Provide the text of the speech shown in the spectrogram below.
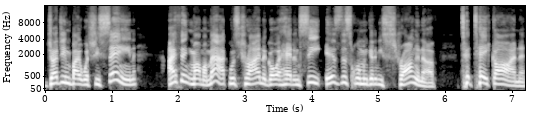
judging by what she's saying, I think Mama Mac was trying to go ahead and see is this woman going to be strong enough to take on,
